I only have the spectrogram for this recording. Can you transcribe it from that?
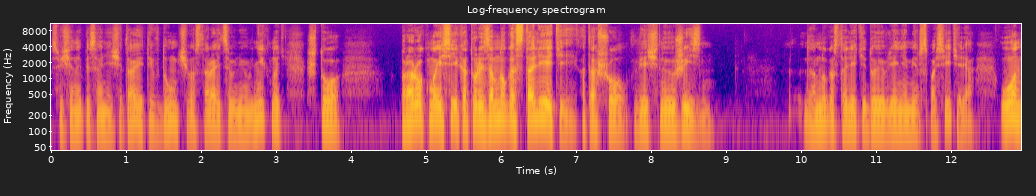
Священное Писание читает и вдумчиво старается в него вникнуть, что пророк Моисей, который за много столетий отошел в вечную жизнь, за много столетий до явления мир Спасителя, он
